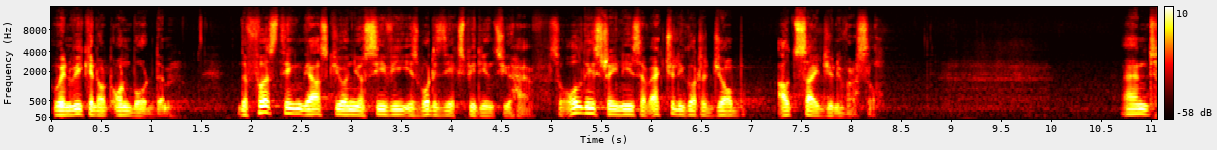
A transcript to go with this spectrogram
when we cannot onboard them. The first thing they ask you on your CV is what is the experience you have. So all these trainees have actually got a job outside Universal. And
